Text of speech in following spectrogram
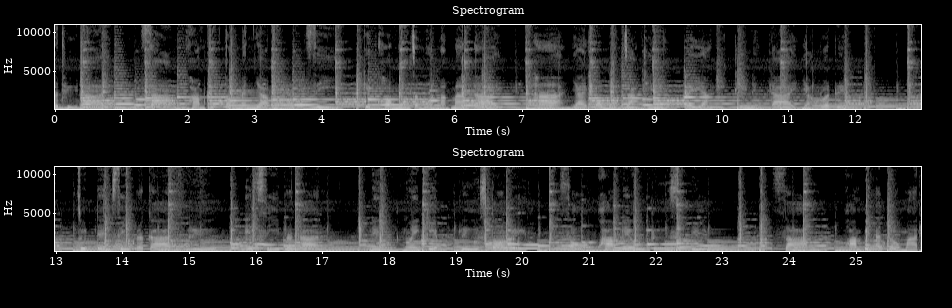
ชื่อถือได้ 3. ความถูกต้องแม่นยำ 4. เก็บข้อมูลจำนวนมาก ๆ ได้ 5. ย้ายข้อมูลจากที่1ไปยังอีกที่1ได้อย่างรวดเร็ว จุดเด่น 4 ประการ หรือ S 4 ประการ 1. หน่วยเก็บหรือ storage 2. ความเร็วหรือ speed 3. ความเป็นอัตโนมัติ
